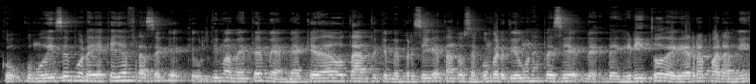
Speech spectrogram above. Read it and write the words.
Como dice por ahí aquella frase que, últimamente me, me, ha quedado tanto y que me persigue tanto, se ha convertido en una especie de, de grito de guerra para mí,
